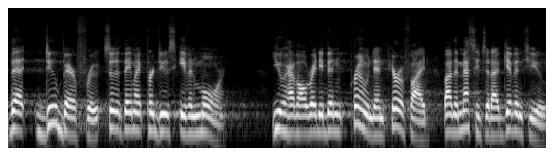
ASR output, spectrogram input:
that do bear fruit so that they might produce even more. You have already been pruned and purified by the message that I've given to you.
